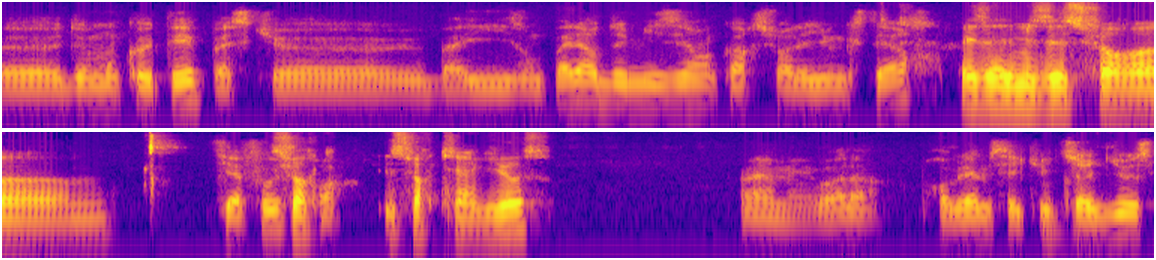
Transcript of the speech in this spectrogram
euh, de mon côté parce que bah, ils ont pas l'air de miser encore sur les youngsters. Ils avaient misé sur, euh, Tiafo, je Sur- crois. sur Kyrgios. Ouais, mais voilà. Le problème, c'est que Kyrgios,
